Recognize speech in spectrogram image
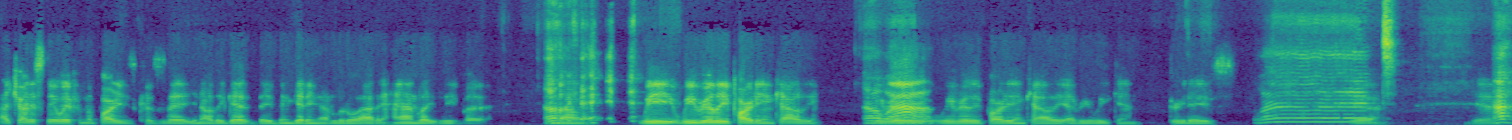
I try to stay away from the parties because they you know they get they've been getting a little out of hand lately. But know, okay. we we really party in Cali. Oh we wow. Really, we really party in Cali every weekend, three days. What? Yeah. Yeah. Uh,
